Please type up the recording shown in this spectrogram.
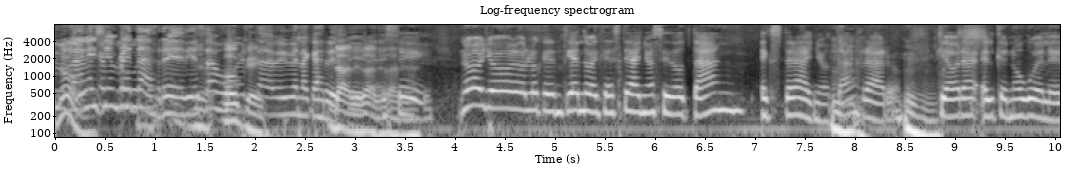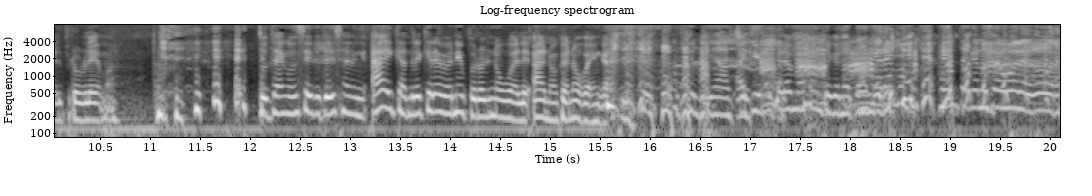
No. Dani siempre está ready. Esa mujer Ok. está- vive en la carretera. Dale, dale, dale. Sí. No, yo lo que entiendo es que este año ha sido tan extraño, tan raro, que ahora el que no huele es el problema. Tú te en un sitio y te dicen, ay, que Andrés quiere venir, pero él no huele. Ah, no, que no venga. Aquí no queremos gente que no tenga. gente que no se voledora.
